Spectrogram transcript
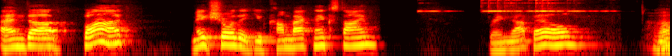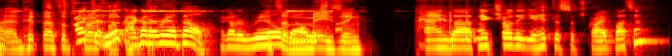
And, uh, but make sure that you come back next time. Ring that bell. Uh, and hit that Right subscribe there. Look. I got a real bell. I got a real It's bell. this time. amazing. and uh, make sure that you hit the subscribe button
